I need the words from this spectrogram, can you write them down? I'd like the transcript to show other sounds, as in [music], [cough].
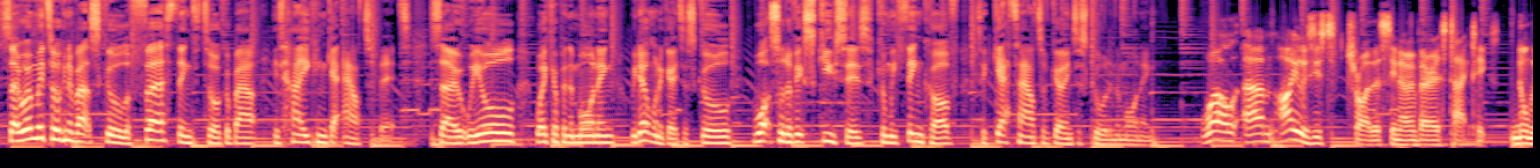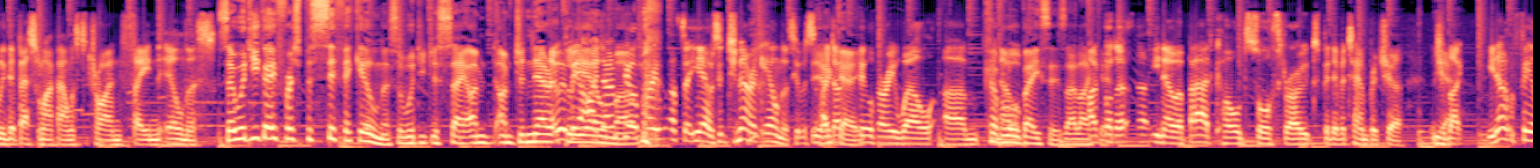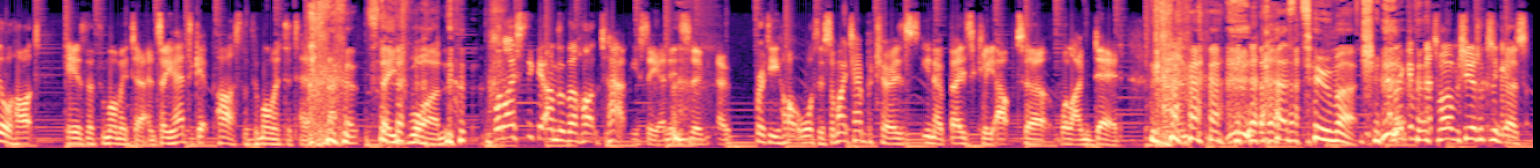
So, when we're talking about school, the first thing to talk about is how you can get out of it. So, we all wake up in the morning, we don't want to go to school. What sort of excuses can we think of to get out of going to school in the morning? Well, um, I always used to try this, you know, in various tactics. Normally, the best one I found was to try and feign illness. So, would you go for a specific illness, or would you just say, "I'm I'm It would generically be, I don't mum"? feel very well. So, yeah, it was a generic illness. It was. Yeah, I don't feel very well. Um, Cover you know, all bases. I like I've it. got a, you know, a bad cold, sore throat, bit of a temperature. Yeah. like, you don't feel hot. Here's the thermometer, and so you had to get past the thermometer test. [laughs] Stage one. [laughs] well, I stick it under the hot tap, you see, and it's uh, you know, pretty hot water. So my temperature is, you know, basically up to well, I'm dead. [laughs] That's too much. And I give that to mum. She just looks and goes,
